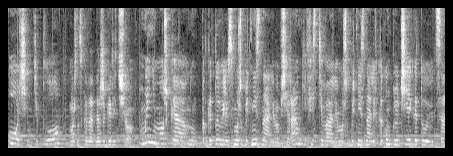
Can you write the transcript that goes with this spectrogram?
очень тепло, можно сказать, даже горячо. Мы немножко ну, подготовились, может быть, не знали вообще рамки фестиваля, может быть, не знали, в каком ключе готовиться.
